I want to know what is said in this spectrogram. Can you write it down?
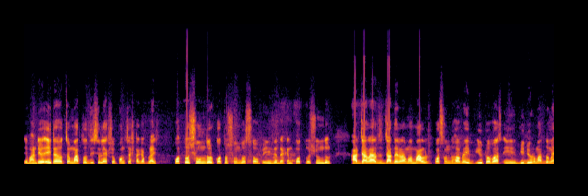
এই ভান্টি এইটা হচ্ছে মাত্র দিছিল একশো পঞ্চাশ টাকা প্রাইস কত সুন্দর কত সুন্দর সব এই যে দেখেন কত সুন্দর। আর যারা যাদের মাল পছন্দ হবে ইউটিউব ভিডিওর মাধ্যমে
